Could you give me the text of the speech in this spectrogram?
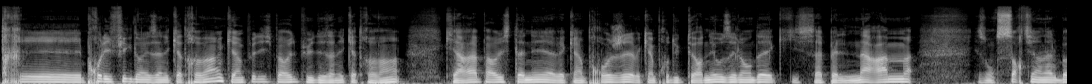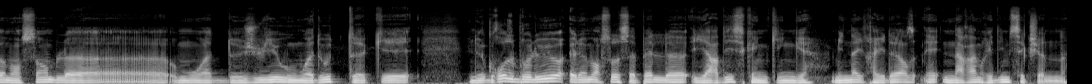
très prolifique dans les années 80, qui a un peu disparu depuis les années 80, qui a réapparu cette année avec un projet avec un producteur néo-zélandais qui s'appelle Naram. Ils ont sorti un album ensemble au mois de juillet ou au mois d'août, qui est une grosse brûlure, et le morceau s'appelle euh, Yardy Skanking, Midnight Riders et Naram Redeem Section.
